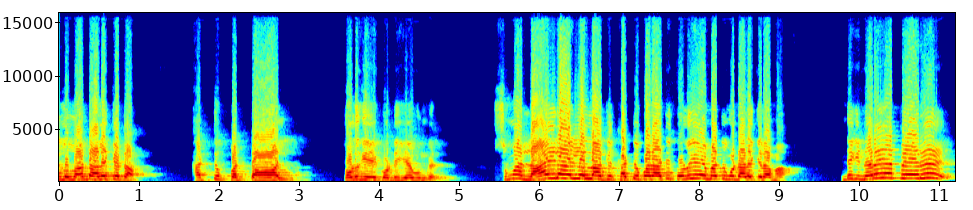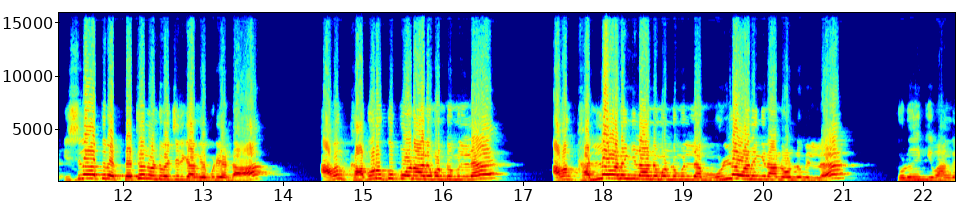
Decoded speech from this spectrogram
இல்லல்லா என்று அழைக்கட்டாம். கட்டுப்பட்டால் தொழுகையை கொண்டு ஏவுங்கள். சும்மா லாயிலா இல்லல்லாக்கு கட்டுப்படாட்டி தொழுகையை மட்டும் கொண்டு அழைக்கலாமா? இன்னைக்கு நிறைய பேரு இஸ்லாத்துல பெற்றன் ஒன்று வச்சிருக்காங்க. எப்படின்னா அவன் கபருக்கு போனாலும் ஒன்றும் இல்ல அவன் கல்ல வணங்கினான்னு ஒன்றும் இல்ல முள்ள வணங்கினான்னு ஒன்றும் இல்ல தொழுகைக்கு வாங்க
